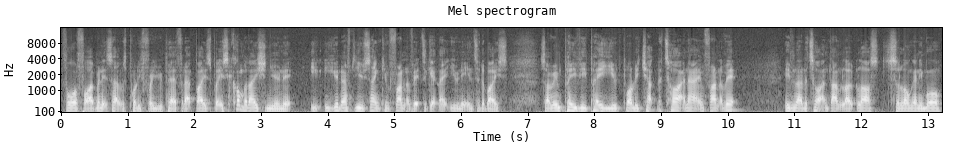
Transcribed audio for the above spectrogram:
Four or five minutes. That was probably free repair for that base, but it's a combination unit. You, are going to have to use something in front of it to get that unit into the base. So in PvP, you'd probably chuck the Titan out in front of it, even though the Titan don't last so long anymore.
